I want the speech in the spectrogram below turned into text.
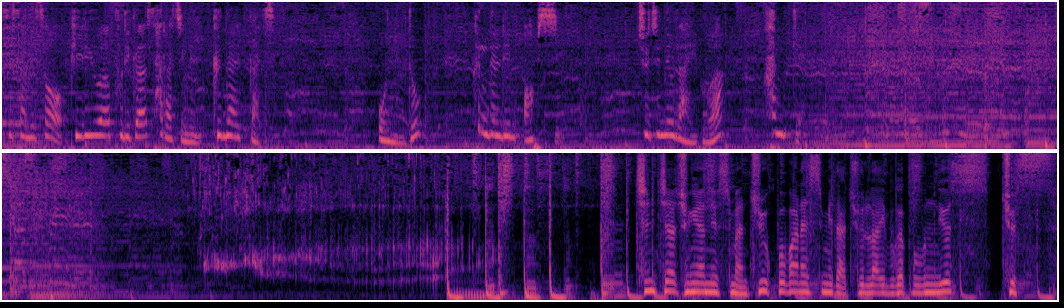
세상에서 비리와 부리가 사라지는 그날까지 오늘도 흔들림 없이 주진우 라이브와 함께 진짜 중요한 뉴스만 쭉 뽑아냈습니다. 주 라이브가 뽑은 뉴스 주스.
